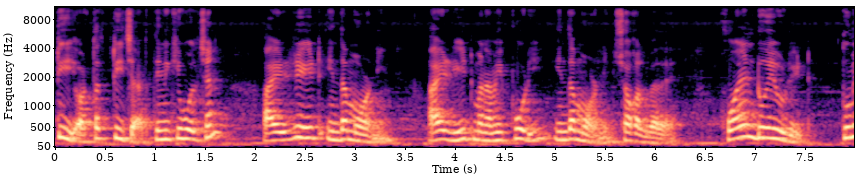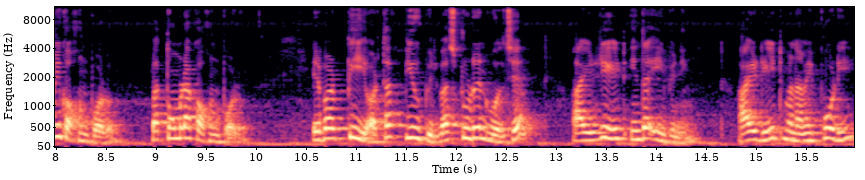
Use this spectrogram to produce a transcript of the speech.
টি, অর্থাৎ টিচার তিনি কি বলছেন? I read in the morning I read মানে আমি পড়ি ইন দ্য মর্নিং সকালবেলায়। হোয়েন ডু ইউ রিড তুমি কখন পড়ো? বা তোমরা কখন পড়ো? এরপর পি অর্থাৎ পিউপিল বা স্টুডেন্ট বলছে I read in the evening I read মানে আমি পড়ি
